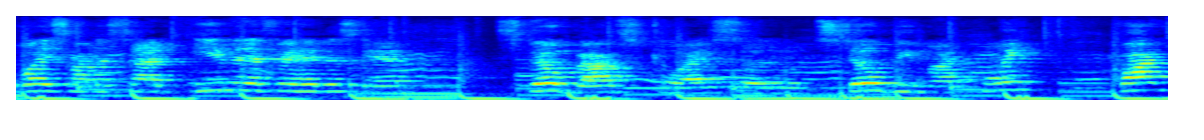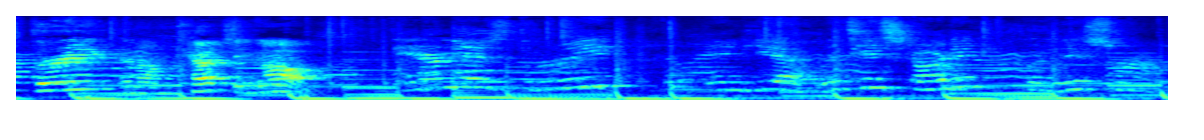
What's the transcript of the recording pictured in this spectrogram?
twice on his side. Even if it hit his hand, still bounced twice. So it would still be my point. 5-3, and I'm catching up. Aaron has three, and yeah, let's get started for this round.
